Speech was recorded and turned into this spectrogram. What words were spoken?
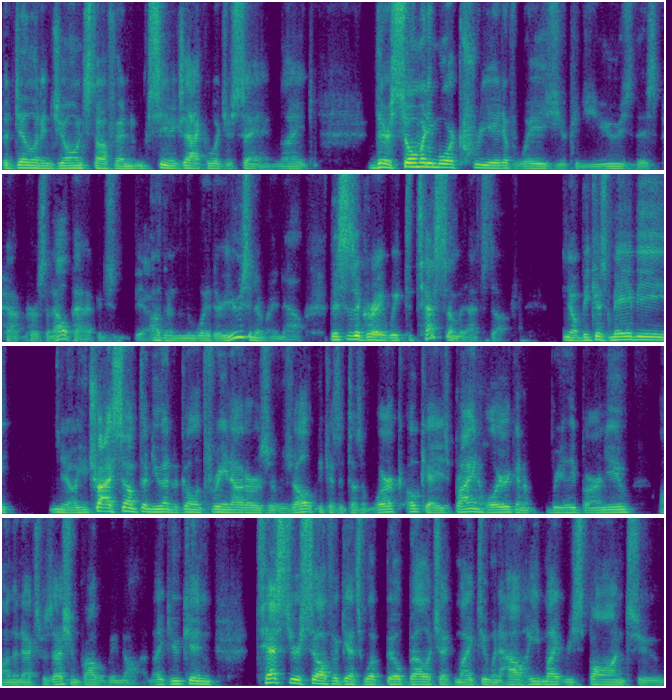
the Dillon and Jones stuff and seeing exactly what you're saying. Like there's so many more creative ways you could use this personnel package yeah. other than the way they're using it right now. This is a great week to test some of that stuff, you know, because maybe, you know, you try something, you end up going three and out as a result because it doesn't work. Okay. Is Brian Hoyer going to really burn you on the next possession? Probably not. Like you can test yourself against what Bill Belichick might do and how he might respond to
